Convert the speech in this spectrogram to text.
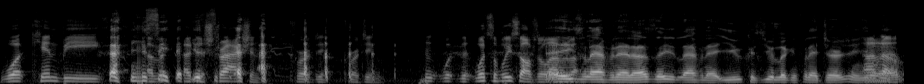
what can be a, a distraction for a for a team. What's the police officer laughing He's about? laughing at us. He's laughing at you because you're looking for that jersey. And you I know.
